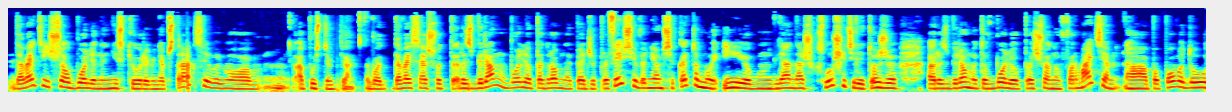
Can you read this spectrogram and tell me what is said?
давайте еще более на низкий уровень абстракции его опустимся. Вот, давай, Саш, вот разберем более подробно, опять же, профессию, вернемся к этому, и для наших слушателей тоже разберем это в более упрощенном формате а, по поводу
